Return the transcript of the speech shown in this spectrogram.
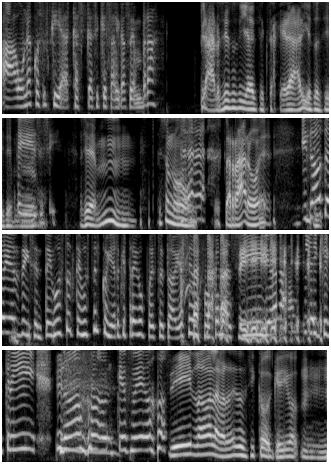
a una cosa es que ya casi casi que salgas en bra. Claro, sí, eso sí ya es exagerar y eso sí de... Sí, sí, sí. Así de, mmm, eso no está raro, ¿eh? Y luego todavía dicen, ¿te gusta, ¿te gusta el collar que traigo puesto? Y todavía se enfocan así. Ay, ¿qué creí? No, qué feo. Sí, no, la verdad es así como que digo, mmm.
